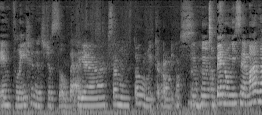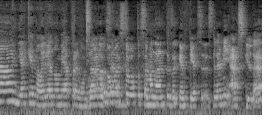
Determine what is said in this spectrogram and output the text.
inflation is just so bad. yeah, está muy, todo muy caro, amigos. Pero mi semana, ya que Noelia no me ha preguntado, Bueno, ¿cómo se- estuvo tu semana antes de que empieces? Let me ask you that.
